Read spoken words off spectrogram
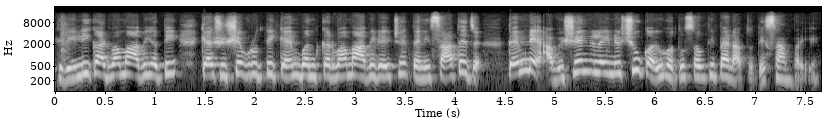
એક રેલી કાઢવામાં આવી હતી કે આ શિષ્યવૃત્તિ કેમ બંધ કરવામાં આવી રહી છે, તેની સાથે જ તેમને આ વિષયને લઈને શું કહ્યું હતું, સૌથી પહેલા તો તે સાંભળીએ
